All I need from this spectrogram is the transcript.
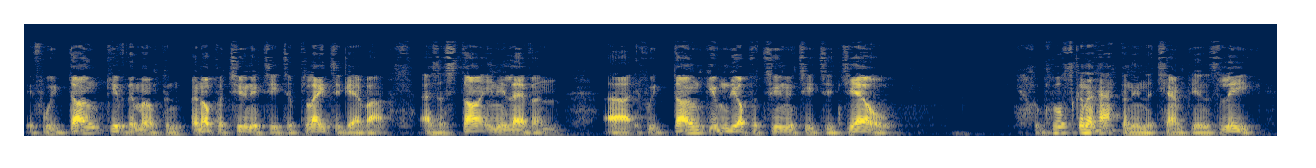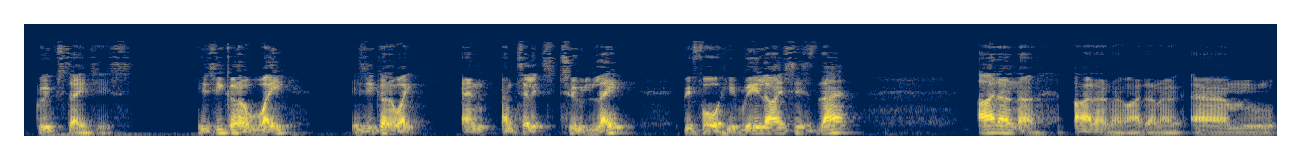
if we don't give them an opportunity to play together as a starting 11, uh, if we don't give them the opportunity to gel what's going to happen in the Champions League group stages? Is he going to wait? Is he going to wait and until it's too late before he realizes that? I don't know. I don't know. I don't know. Um,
